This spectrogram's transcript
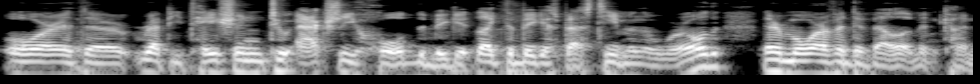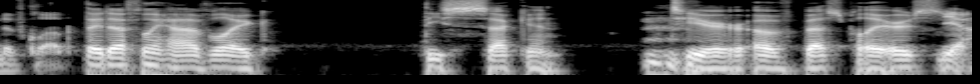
or the reputation to actually hold the biggest, like, the biggest, best team in the world. They're more of a development kind of club. they definitely have like the second Mhm. tier of best players. Yeah.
